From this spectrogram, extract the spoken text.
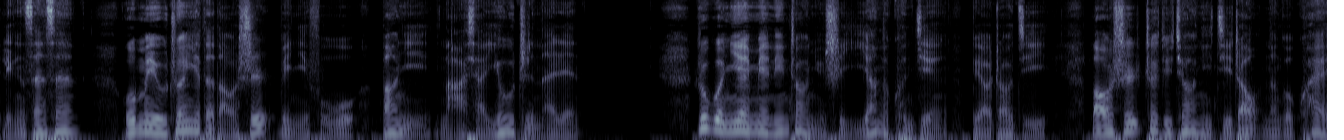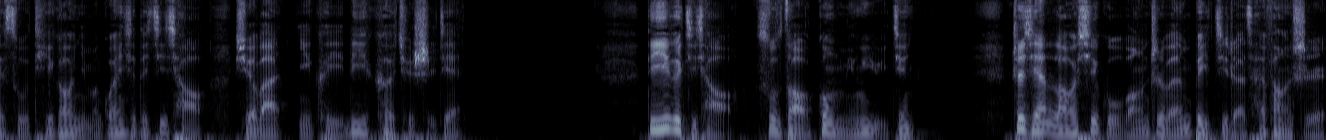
零三三，我们有专业的导师为你服务，帮你拿下优质男人。如果你也面临赵女士一样的困境，不要着急，老师这就教你几招能够快速提高你们关系的技巧。学完你可以立刻去实践。第一个技巧：塑造共鸣语境。之前老戏骨王志文被记者采访时，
